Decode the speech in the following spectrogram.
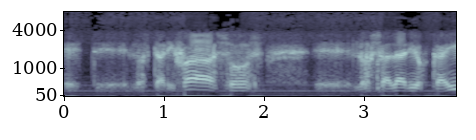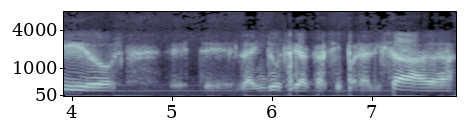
este, los tarifazos, eh, los salarios caídos, este, la industria casi paralizada,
